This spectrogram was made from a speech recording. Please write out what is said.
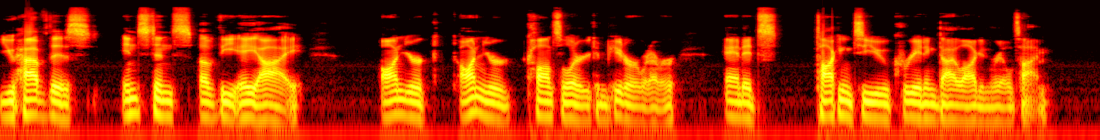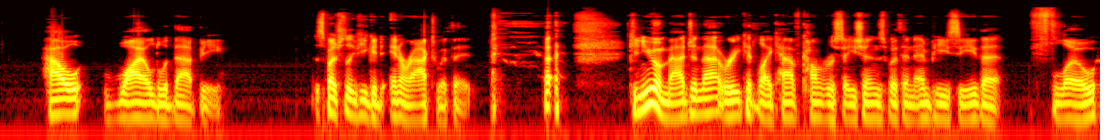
you have this instance of the AI on your on your console or your computer or whatever and it's talking to you creating dialogue in real time. How wild would that be? especially if you could interact with it. Can you imagine that where you could like have conversations with an NPC that flow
